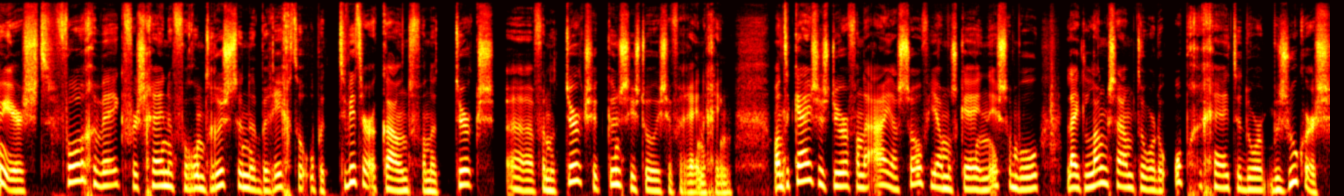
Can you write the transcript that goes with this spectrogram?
nu eerst. Vorige week verschenen verontrustende berichten op het Twitter-account van, de Turks, uh, van de Turkse Kunsthistorische Vereniging. Want de keizersdeur van de Hagia Sophia moskee in Istanbul lijkt langzaam te worden opgegeten door bezoekers.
